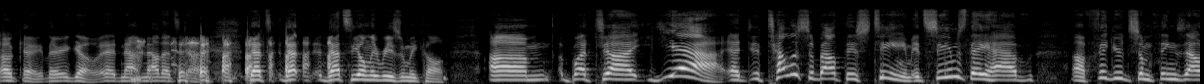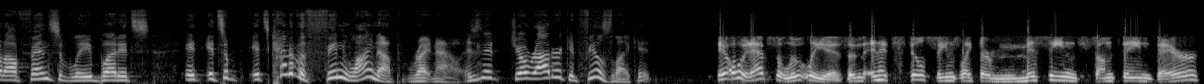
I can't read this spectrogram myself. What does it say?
Okay, there you go. Uh, Now, now that's done. that's that. That's the only reason we called. Um, but uh, yeah, uh, tell us about this team. It seems they have uh, figured some things out offensively, but it's it, it's a it's kind of a thin lineup right now, isn't it, Joe Roderick? It feels like it. Yeah, oh, it absolutely is, and and it still seems like they're missing something there,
